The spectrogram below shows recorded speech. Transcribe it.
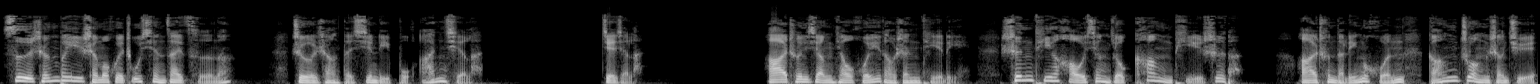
死神为什么会出现在此呢？这让他心里不安起来。接下来，阿春想要回到身体里，身体好像有抗体似的，阿春的灵魂刚撞上去，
